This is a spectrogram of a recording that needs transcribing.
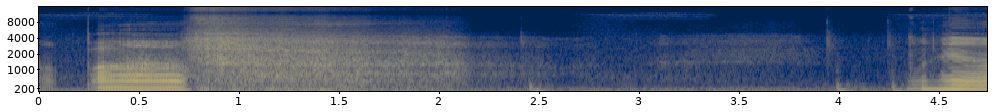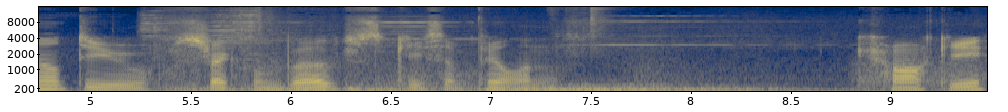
Above. Yeah, I'll do strike from above just in case I'm feeling cocky.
